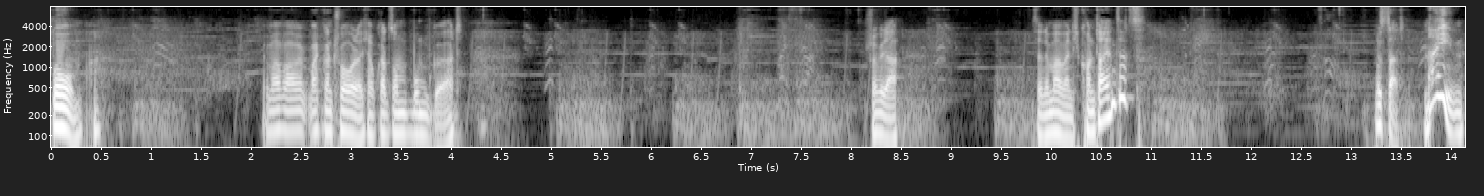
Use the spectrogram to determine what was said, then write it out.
Boom. Immer war mit meinem Controller. Ich habe gerade so einen Bumm gehört. Schon wieder. Ist das immer, wenn ich Konter einsetze? Was das? Nein.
